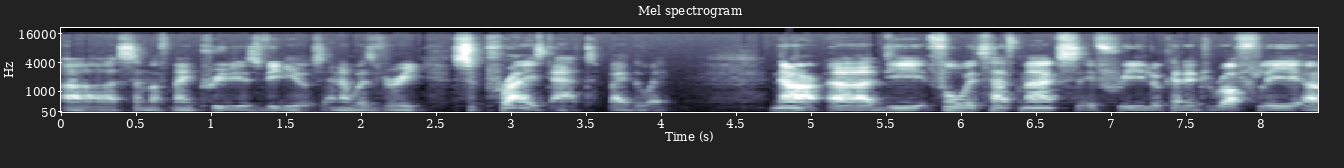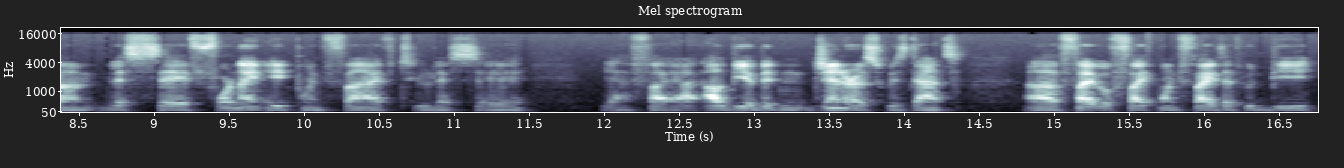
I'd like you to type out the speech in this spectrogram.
uh, some of my previous videos and I was very surprised at, by the way. Now, uh, the full width half max, if we look at it roughly, um, let's say 498.5 to let's say, yeah, five, I'll be a bit generous with that. Uh, 505.5, that would be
